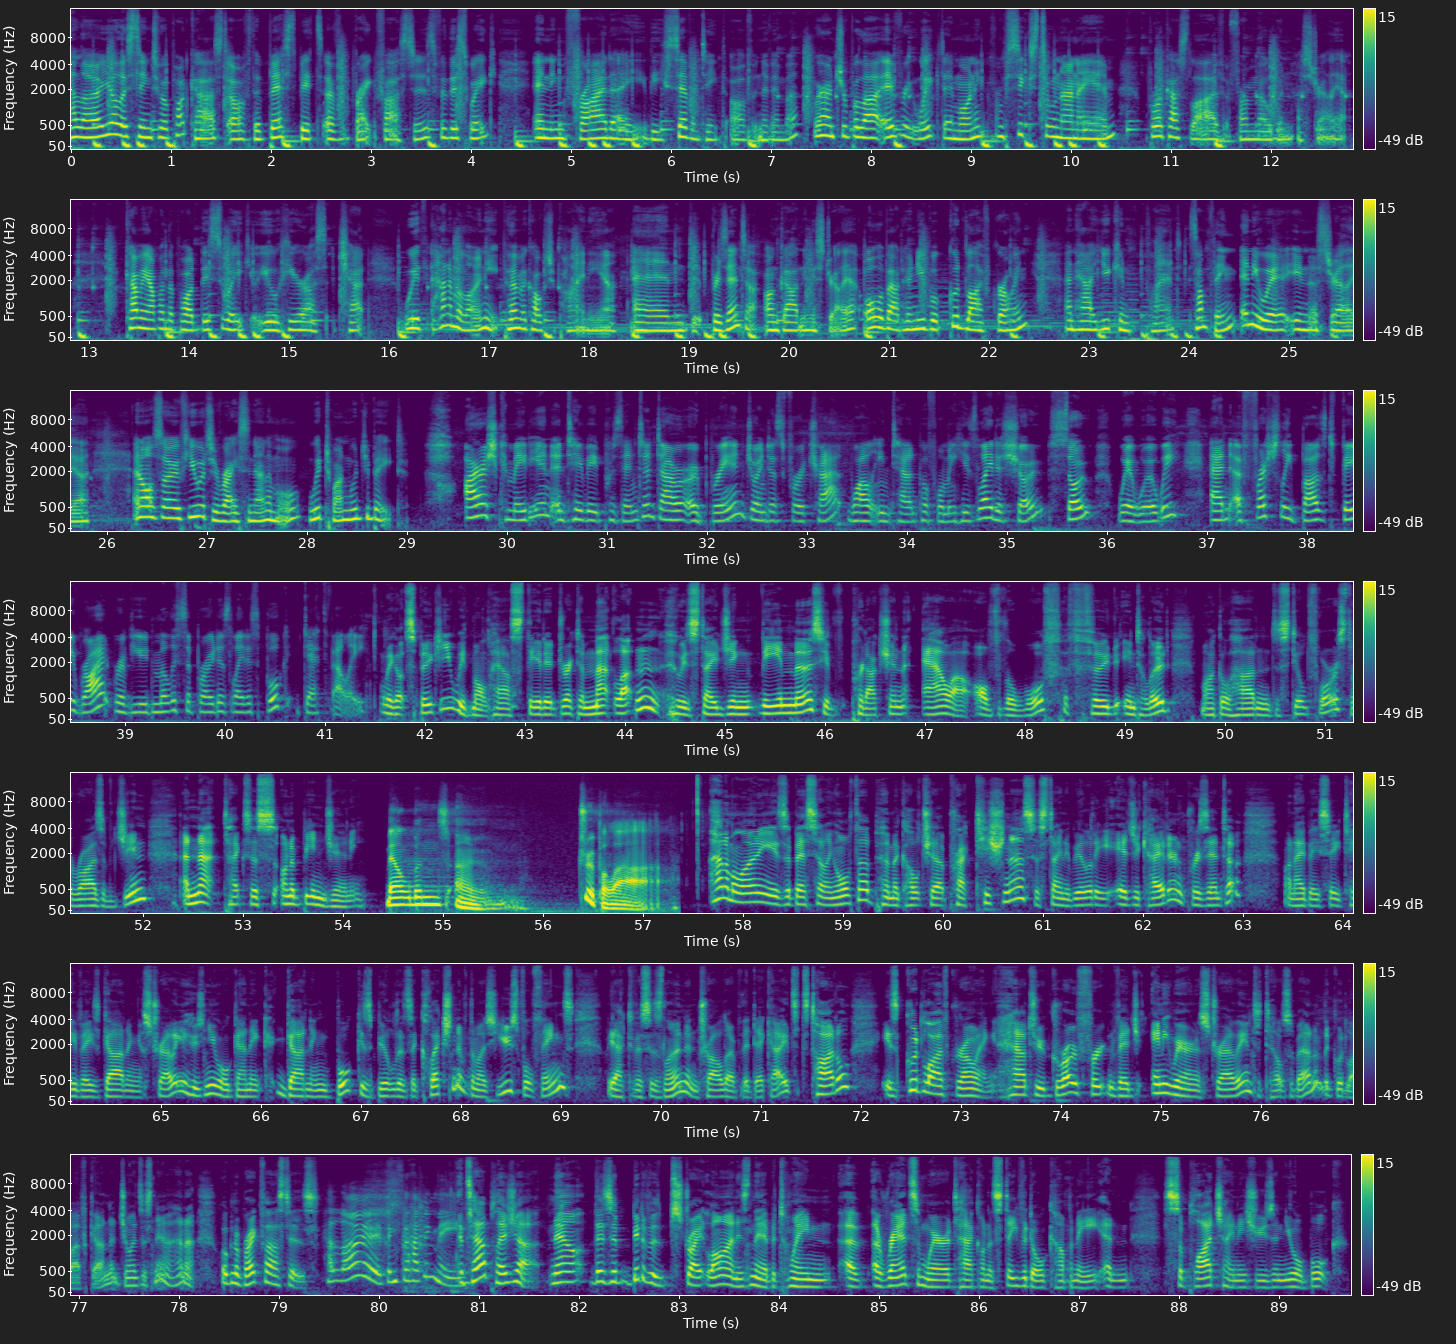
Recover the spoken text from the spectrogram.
Hello, you're listening to a podcast of the best bits of Breakfasters for this week, ending Friday, the 17th of November. We're on Triple R every weekday morning from 6 till 9 a.m., broadcast live from Melbourne, Australia. Coming up on the pod this week, you'll hear us chat with Hannah Moloney, permaculture pioneer and presenter on Gardening Australia, all about her new book, Good Life Growing, and how you can plant something anywhere in Australia. And also, if you were to race an animal, which one would you beat? Irish comedian and TV presenter Dara Ó Briain joined us for a chat while in town performing his latest show, So, Where Were We? And a freshly buzzed Fi Wright reviewed Melissa Broder's latest book, Death Valley. We got spooky with Malthouse Theatre director Matt Lutton, who is staging the immersive production Hour of the Wolf, food interlude. Michael Harden distilled for us The Rise of Gin, and Nat takes us on a bin journey. Melbourne's own Triple R. Hannah Moloney is a best-selling author, permaculture practitioner, sustainability educator and presenter on ABC TV's Gardening Australia, whose new organic gardening book is billed as a collection of the most useful things the activist has learned and trialled over the decades. Its title is Good Life Growing, How to Grow Fruit and Veg Anywhere in Australia. And to tell us about it, the Good Life Gardener joins us now. Hannah, welcome to Breakfasters. Hello, thanks for having me. It's our pleasure. Now, there's a bit of a straight line, isn't there, between a, a ransomware attack on a stevedore company and supply chain issues in your book.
